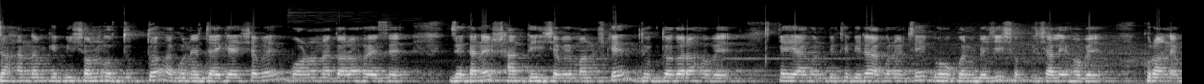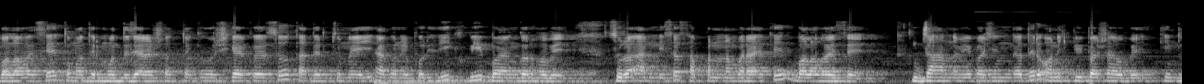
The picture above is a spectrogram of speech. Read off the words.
জাহান্নামকে ভীষণ উদ্যুক্ত আগুনের জায়গা হিসেবে বর্ণনা করা হয়েছে, যেখানে শান্তি হিসেবে মানুষকে দুগ্ধ করা হবে। এই আগুন পৃথিবীর আগুনের চেয়ে বহুগুণ বেশি শক্তিশালী হবে। কোরআনে বলা হয়েছে, তোমাদের মধ্যে যারা সত্যকে অস্বীকার করেছ, তাদের জন্য এই আগুনের পরিধি খুবই ভয়ঙ্কর হবে। সূরা আন নিসা ছাপ্পান্ন নম্বর আয়তে বলা হয়েছে, জাহান্নামী বাসিন্দাদের অনেক পিপাসা হবে, কিন্তু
